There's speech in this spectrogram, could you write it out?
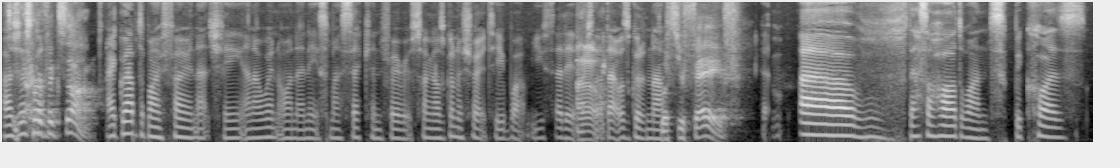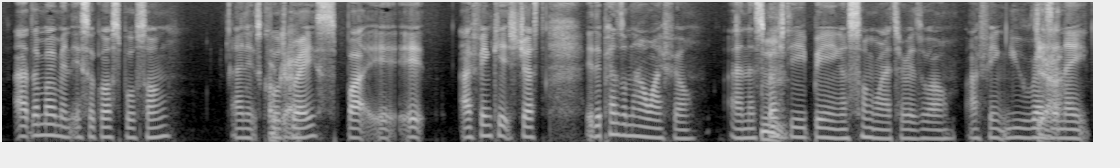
I was It's a just, gonna- perfect song. I grabbed my phone actually, and I went on, and it's my second favorite song. I was going to show it to you, but you said it, so Oh. that was good enough. What's your fave? Uh, that's a hard one because at the moment it's a gospel song, and it's called Okay. Grace. But it, it, I think it's just, it depends on how I feel, Hmm. and especially being a songwriter as well. I think you Yeah. resonate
